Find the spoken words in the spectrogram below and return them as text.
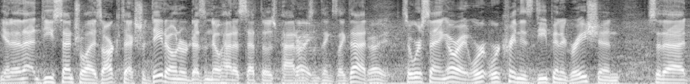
you know that decentralized architecture, data owner doesn't know how to set those patterns Right. and things like that. Right. So we're saying, all right, we're, we're creating this deep integration so that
